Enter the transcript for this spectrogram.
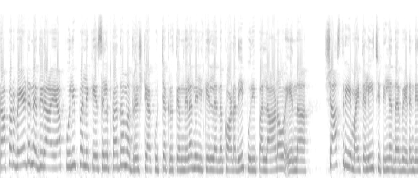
റാപ്പർ വേടനെതിരായ പുലിപ്പല്ല് കേസിൽ പ്രഥമ ദൃഷ്ട്യാ കുറ്റകൃത്യം നിലനിൽക്കില്ലെന്ന് കോടതി പുലിപ്പല്ലാണോ എന്ന് ശാസ്ത്രീയമായി തെളിയിച്ചിട്ടില്ലെന്ന് വേടന്റെ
